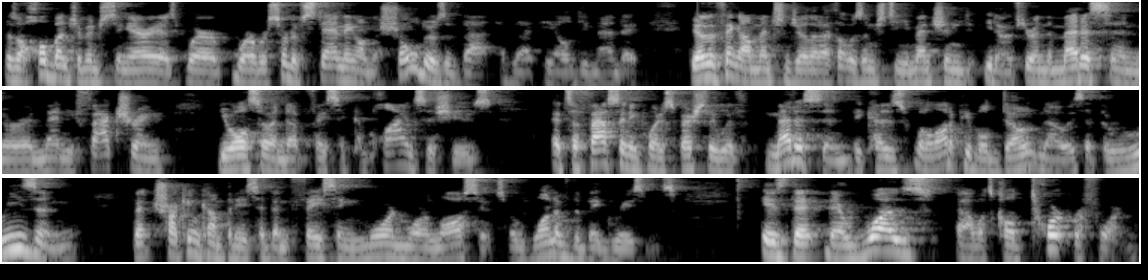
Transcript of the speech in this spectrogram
There's a whole bunch of interesting areas where, where we're sort of standing on the shoulders of that, of that ELD mandate. The other thing I'll mention, Joe, that I thought was interesting, you mentioned, you know, if you're in the medicine or in manufacturing, you also end up facing compliance issues. It's a fascinating point, especially with medicine, because what a lot of people don't know is that the reason that trucking companies have been facing more and more lawsuits, or one of the big reasons, is that there was uh, what's called tort reform.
